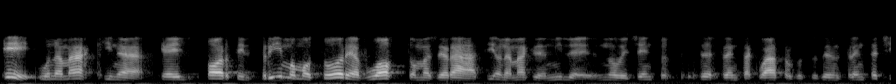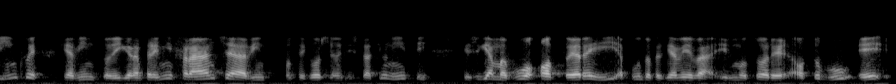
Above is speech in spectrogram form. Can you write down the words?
e una macchina che porta il primo motore a V8 Maserati, una macchina del 1934, costruzione del 35, che ha vinto dei Gran Premi in Francia, ha vinto molte corse negli Stati Uniti, che si chiama V8RI, appunto perché aveva il motore 8V e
